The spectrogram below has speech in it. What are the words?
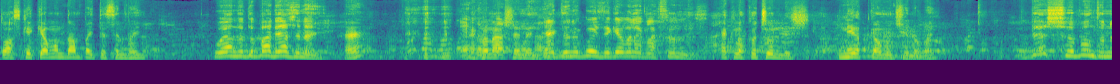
তো আজকে কেমন দাম পাইতেছেন ভাই? ওই আনতে তো পাটে আসে নাই। হ্যাঁ? এখন আসে নাই। একজনে কইছে কেবল এক লাখ চল্লিশ। এক লক্ষ চল্লিশ। নিয়ত কেমন ছিল ভাই? দেড়শো পঞ্চান্ন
